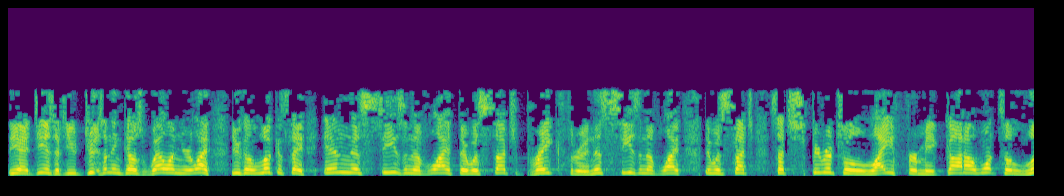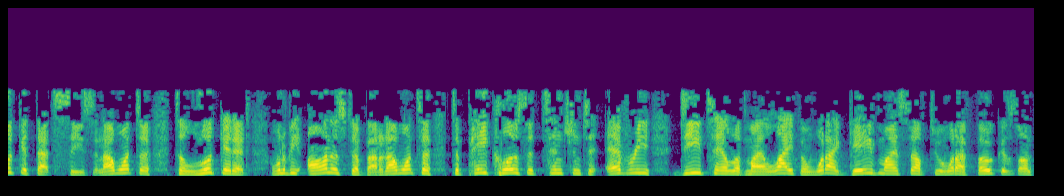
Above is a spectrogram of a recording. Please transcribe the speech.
The idea is if you do, something goes well in your life, you can look and say, in this season of life, there was such breakthrough. In this season of life, there was such, such spiritual life for me. God, I want to look at that season. I want to, to look at it. I want to be honest about it. I want to, to pay close attention to every detail of my life and what I gave myself to and what I focused on.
